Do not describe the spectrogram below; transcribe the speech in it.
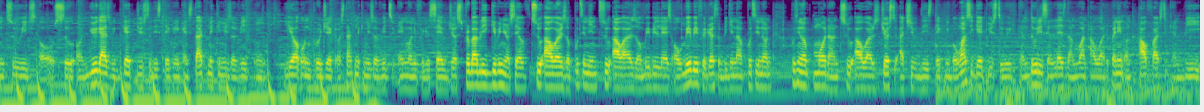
in two weeks or so. On you guys will get used to this technique and start making use of it in your own project or start making use of it to earn money for yourself. Just probably giving yourself two hours or putting in two hours or maybe less or maybe if you're just a beginner putting on putting up more than two hours just to achieve this technique. But once you get used to it you can do this in less than one hour depending on how fast you can be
